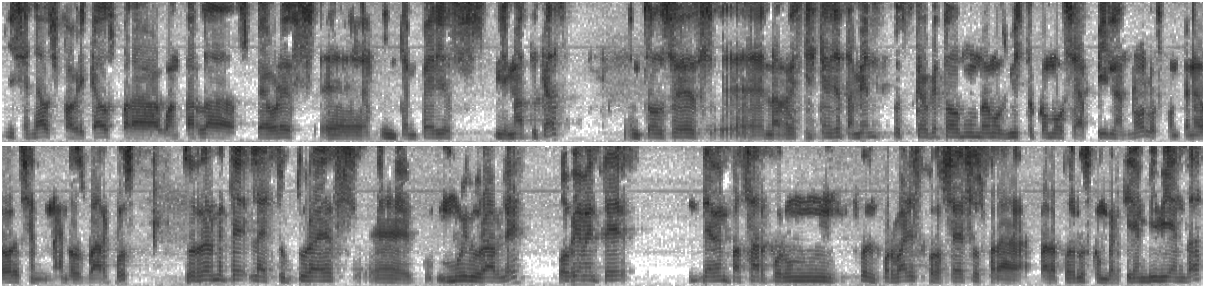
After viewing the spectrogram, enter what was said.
diseñados y fabricados para aguantar las peores eh, intemperies climáticas. Entonces, eh, la resistencia también, pues creo que todo el mundo hemos visto cómo se apilan ¿no? los contenedores en, en los barcos. Entonces, realmente la estructura es muy durable. Obviamente, deben pasar por un pues, por varios procesos para, para poderlos convertir en vivienda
